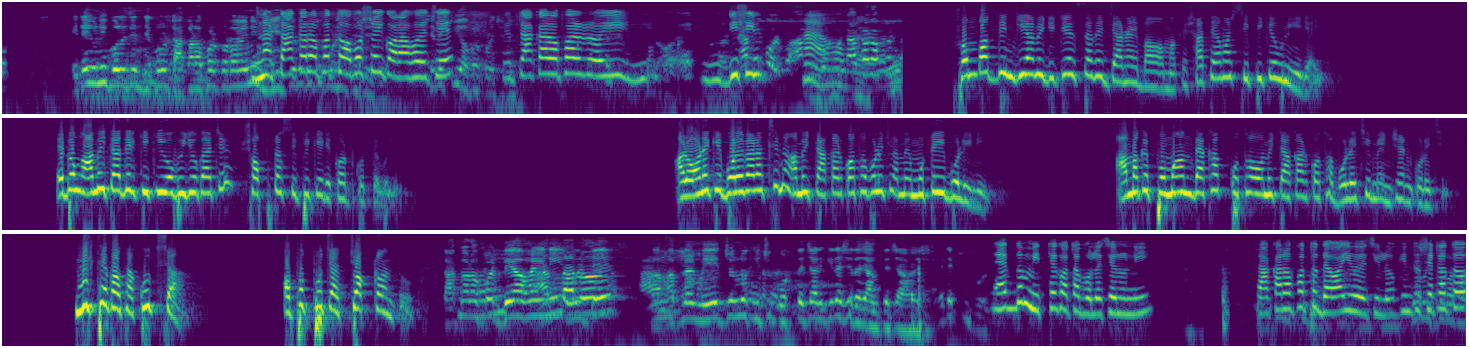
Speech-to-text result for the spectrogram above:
এটাই উনি বলেছেন যে কোনো টাকার অফার করা হয়নি না টাকার অফার তো অবশ্যই করা হয়েছে। টাকার অফার ওই ডিসি হ্যাঁ সোমবার দিন গিয়ে আমি ডিটেলস তাদের জানাই বাবা মাকে সাথে আমার সিপিকেও নিয়ে যাই। এবং আমি তাদের কি কি অভিযোগ আছে সবটা সিপিকে রেকর্ড করতে বলি। আর অনেকে বলে বেড়াচ্ছে না আমি টাকার কথা বলেছি আমি মোটেই বলিনি। আমাকে প্রমাণ দেখা কোথাও আমি টাকার কথা বলেছি মেনশন করেছি। মিথ্যে কথা কুৎসা অপপ্রচার চক্রান্ত। টাকার অফার দেওয়া হয়নি উল্টে আপনার মেয়ের জন্য কিছু করতে চান কিনা সেটা জানতে চাওয়া হয়েছে এটা কি বলব একদম মিথ্যে কথা বলেছেন উনি। টাকার অফার তো দেওয়াই হয়েছিল কিন্তু সেটা তো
